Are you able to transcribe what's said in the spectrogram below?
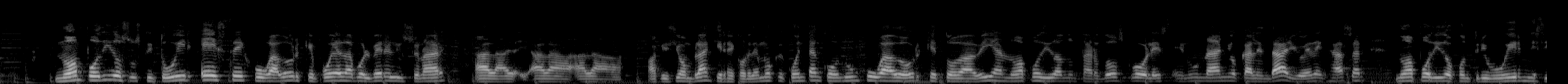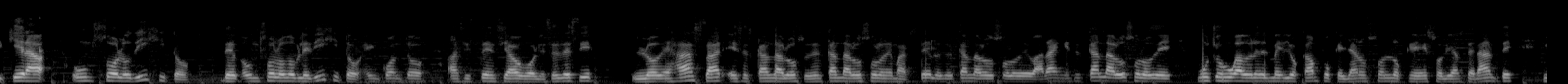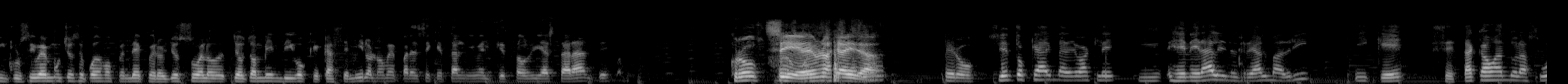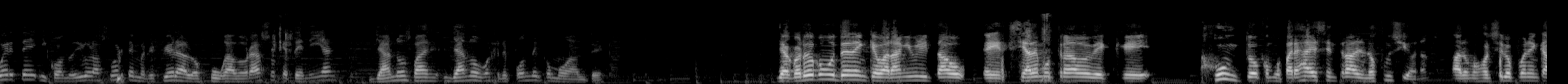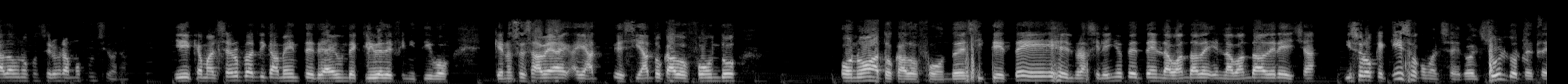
no han podido sustituir ese jugador que pueda volver a ilusionar a la, a la, a la afición blanca. Y recordemos que cuentan con un jugador que todavía no ha podido anotar dos goles en un año calendario. Eden Hazard no ha podido contribuir ni siquiera un solo dígito de un solo doble dígito en cuanto a asistencia o goles. Es decir, lo de Hazard es escandaloso, es escandaloso lo de Marcelo, es escandaloso lo de Barán, es escandaloso lo de muchos jugadores del medio campo que ya no son lo que solían ser antes, inclusive muchos se pueden ofender, pero yo suelo, yo también digo que Casemiro no me parece que está al nivel que solía estar antes. Cross, sí, es una realidad. Pero siento que hay una debacle general en el Real Madrid y que se está acabando la suerte y cuando digo la suerte me refiero a los jugadorazos que tenían ya nos van ya no responden como antes. De acuerdo con ustedes en que Barán y Militao eh, se ha demostrado de que juntos como pareja de centrales no funcionan. A lo mejor si lo ponen cada uno con Sergio Ramos funcionan y de que Marcelo prácticamente hay un declive definitivo que no se sabe si ha tocado fondo o no ha tocado fondo. Es decir, TT, el brasileño TT en la banda de, en la banda derecha, hizo lo que quiso con Marcelo, el zurdo TT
